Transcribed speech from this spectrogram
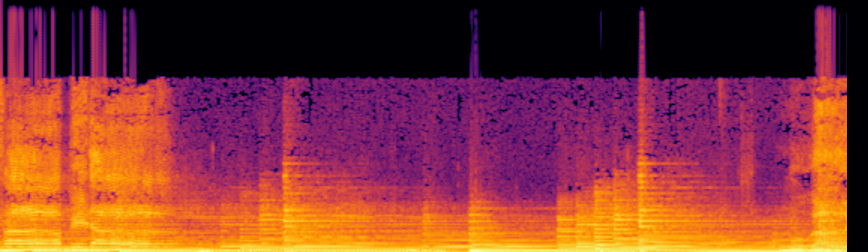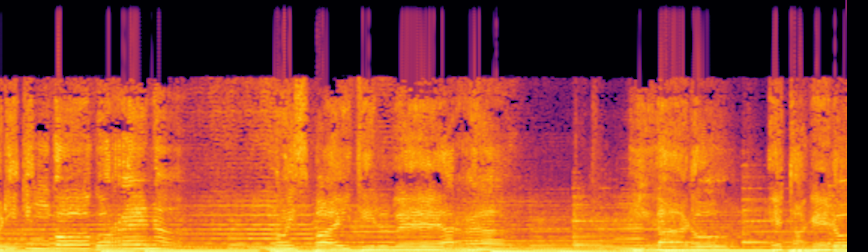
zapera gogorrena Noiz baitil beharra. Igaro eta gero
